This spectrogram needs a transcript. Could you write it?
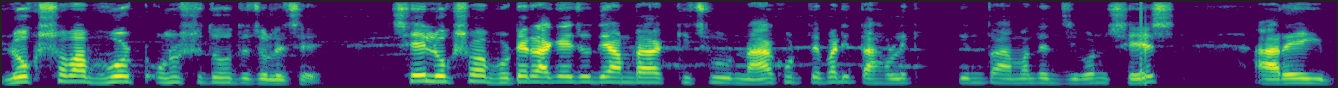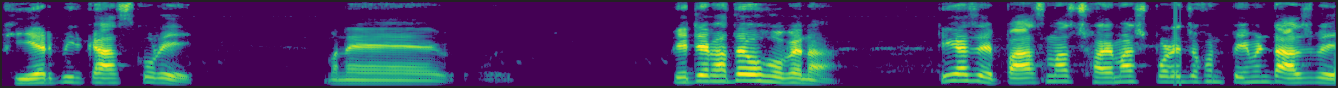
লোকসভা ভোট অনুষ্ঠিত হতে চলেছে সেই লোকসভা ভোটের আগে যদি আমরা কিছু না করতে পারি, তাহলে কিন্তু আমাদের জীবন শেষ। আর এই ভিআরপির কাজ করে মানে পেটে ভাতেও হবে না। ঠিক আছে? পাঁচ মাস, ছয় মাস পরে যখন পেমেন্ট আসবে,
